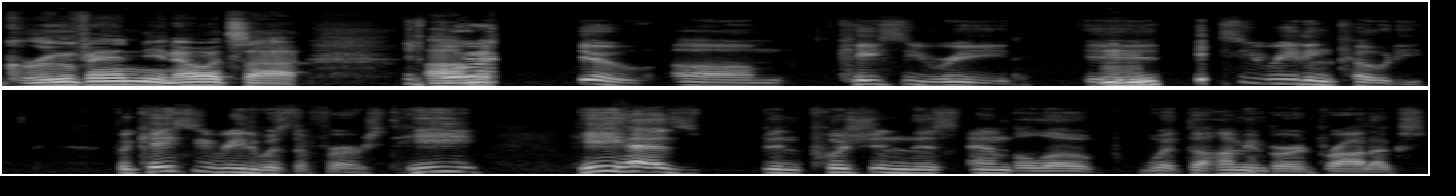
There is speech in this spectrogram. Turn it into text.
grooving, you know, it's uh Before Um, I do, um, Casey Reed, is Mhm. Casey Reed and Cody, but Casey Reed was the first. He he has been pushing this envelope with the Humminbird products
